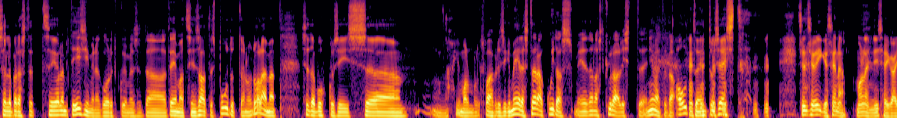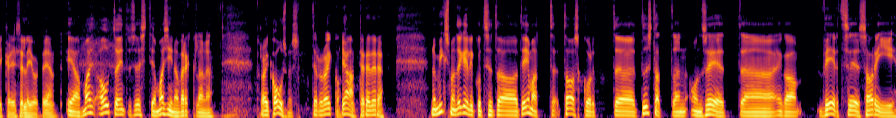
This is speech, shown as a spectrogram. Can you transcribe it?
sellepärast et see ei ole mitte esimene kord, kui me seda teemat siin saates puudutanud oleme. sedapuhku siis noh, jumal, mul läks vahepeal isegi meelest ära, kuidas meie tänast külalist nimetada, autoentusiast see on see õige sõna, ma olen ise ka ikka selle juurde jäänud. ja autoentusiast ja masinavärklane Raiko Ausmees, tere Raiko! ja tere, tere! no miks ma tegelikult seda teemat taaskord äh, tõstatan, on see, et äh, ega WRC sari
